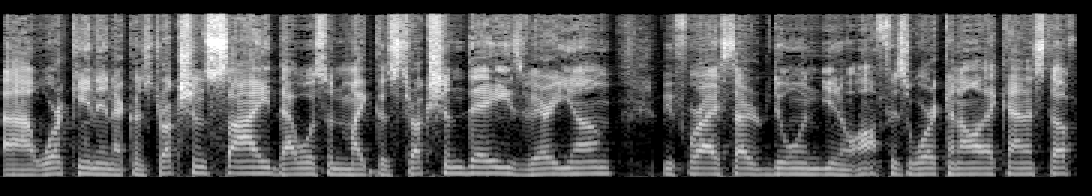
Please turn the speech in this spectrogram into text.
uh, working in a construction site. That was in my construction days, very young, before I started doing, you know, office work and all that kind of stuff.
